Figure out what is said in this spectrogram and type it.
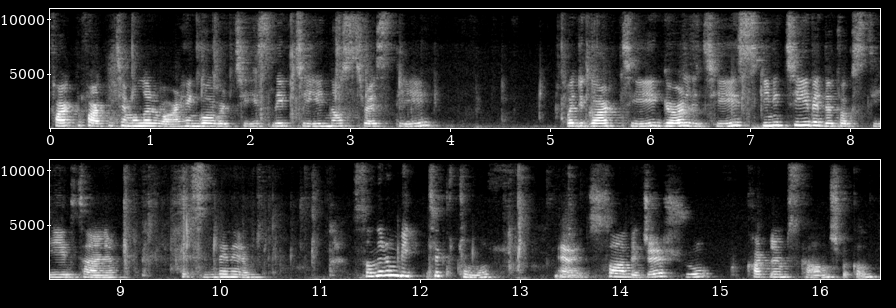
Farklı farklı temaları var. Hangover tea, sleep tea, no stress tea, bodyguard tea, girly tea, skinny tea ve detox tea 7 tane. Hepsini denerim. Sanırım bitti kutumuz. Evet sadece şu kartlarımız kalmış bakalım.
